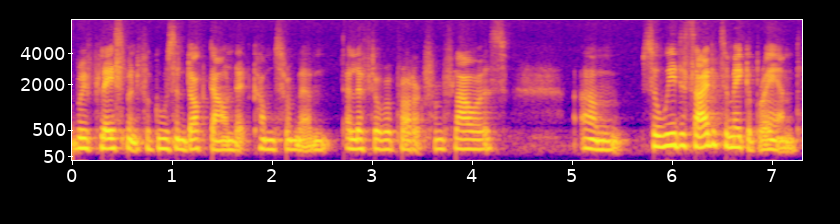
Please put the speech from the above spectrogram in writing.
replacement for goose and duck down that comes from um, a leftover product from flowers. Um, so we decided to make a brand,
